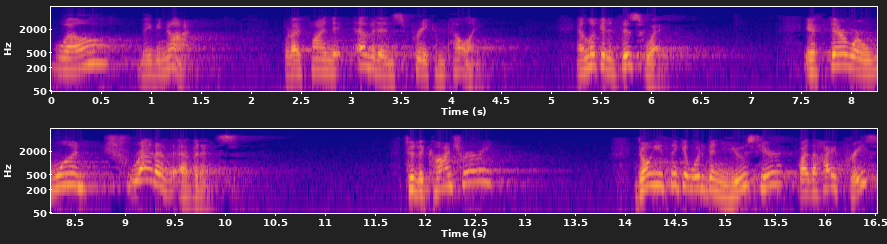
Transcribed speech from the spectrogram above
Well, maybe not. But I find the evidence pretty compelling. And look at it this way. If there were one shred of evidence to the contrary, don't you think it would have been used here by the high priest?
